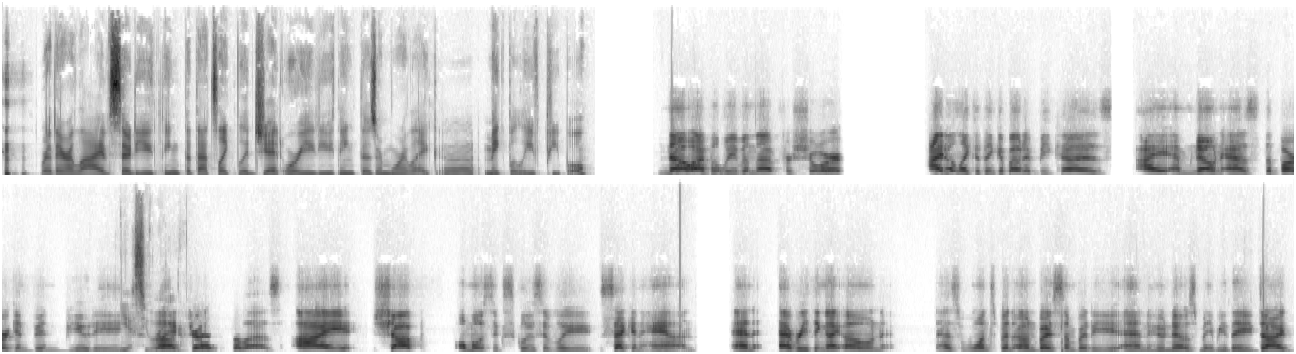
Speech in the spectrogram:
where they're alive. So, do you think that that's like legit, or do you think those are more like uh, make believe people? No, I believe in that for sure. I don't like to think about it because I am known as the bargain bin beauty. Yes, you are. Dress I shop almost exclusively secondhand, and everything I own has once been owned by somebody, and who knows, maybe they died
